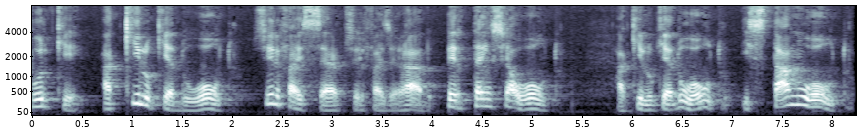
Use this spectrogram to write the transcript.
porque aquilo que é do outro, se ele faz certo, se ele faz errado, pertence ao outro. Aquilo que é do outro está no outro.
